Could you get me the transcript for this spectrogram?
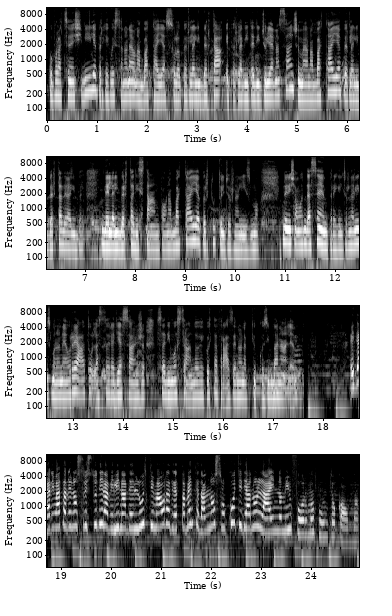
popolazione civile perché questa non è una battaglia solo per la libertà e per la vita di Julian Assange, ma è una battaglia per la libertà della, liber della libertà di stampa, una battaglia per tutto il giornalismo. Noi diciamo da sempre che il giornalismo non è un reato, la storia di Assange sta dimostrando che questa frase non è più così banale. Ed è arrivata nei nostri studi la velina dell'ultima ora direttamente dal nostro quotidiano online minformo.com.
